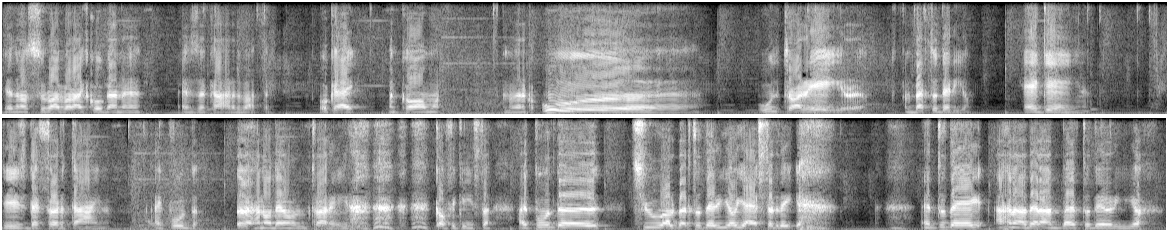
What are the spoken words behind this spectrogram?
Had not Hogan uh, as a card, but... Okay, uncommon. Another... Ooh, ultra rare. Alberto Del Rio. Again. This is the third time. I pulled... Uh, no, they're ultra rare. Coffee Kingston. I pulled uh, two Alberto Del Rio yesterday. and today another Alberto Del Rio.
